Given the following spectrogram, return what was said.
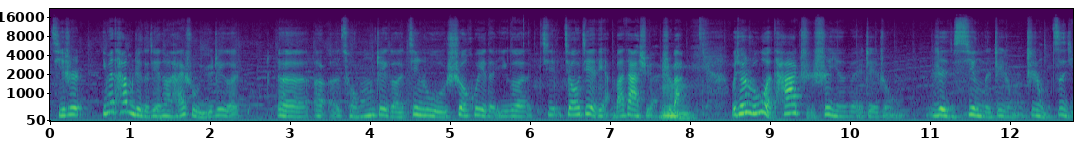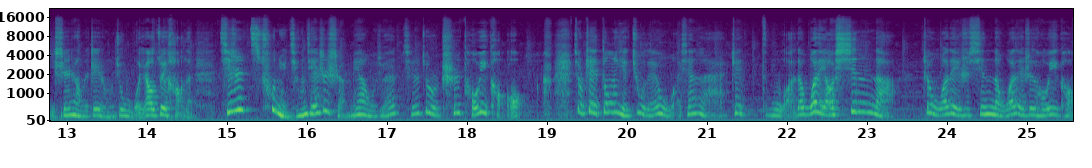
其实因为他们这个阶段还属于这个。呃呃呃，从这个进入社会的一个界交界点吧，大学是吧？嗯我觉得如果他只是因为这种任性的这种这种自己身上的这种就我要最好的，其实处女情节是什么呀？我觉得其实就是吃头一口，就这东西就得我先来，这我的我得要新的，这我得是新的，我得是头一口。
